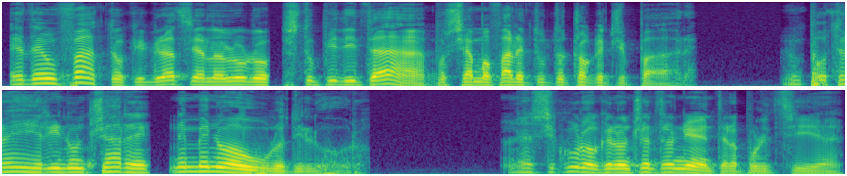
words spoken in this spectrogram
ed è un fatto che grazie alla loro stupidità possiamo fare tutto ciò che ci pare. Non potrei rinunciare nemmeno a uno di loro. Le assicuro che non c'entra niente la polizia.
